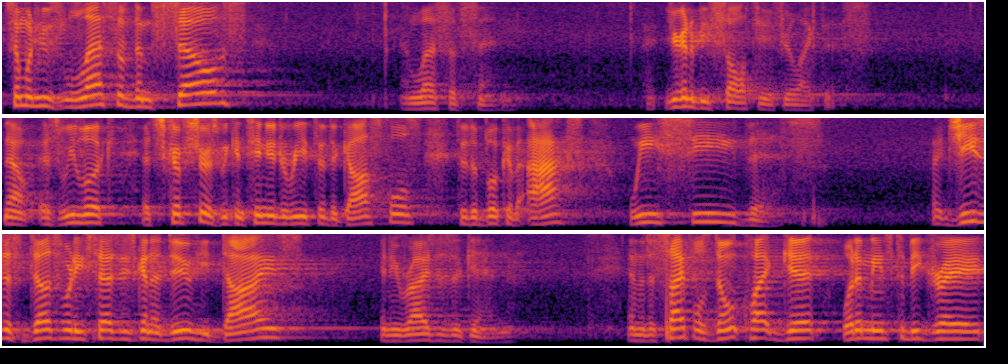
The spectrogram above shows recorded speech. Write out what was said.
someone who's less of themselves and less of sin. You're going to be salty if you're like this. Now, as we look at scripture, as we continue to read through the Gospels, through the book of Acts, we see this. Right? Jesus does what he says he's going to do, he dies and he rises again. And the disciples don't quite get what it means to be great,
